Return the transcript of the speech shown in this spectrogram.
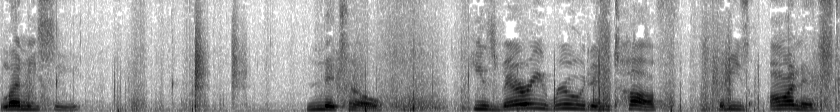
Let me see. Mito. He's very rude and tough, but he's honest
